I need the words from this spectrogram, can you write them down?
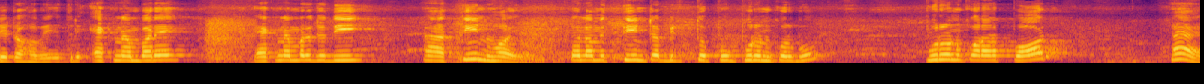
যেটা হবে। এক নম্বরে এক নম্বরে যদি তিন হয়, তাহলে আমি তিনটা বৃত্ত পূরণ করব। পূরণ করার পর হ্যাঁ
